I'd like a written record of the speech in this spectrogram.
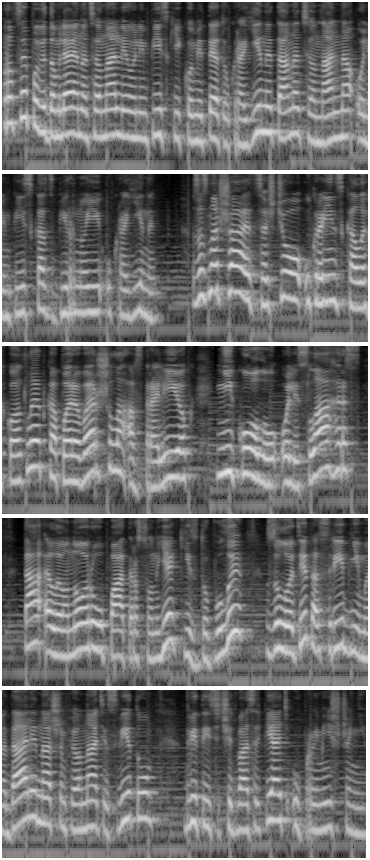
Про це повідомляє Національний олімпійський комітет України та Національна олімпійська збірної України. Зазначається, що українська легкоатлетка перевершила австралійок Ніколу Оліслагерс та Елеонору Патерсон, які здобули золоті та срібні медалі на чемпіонаті світу 2025 у приміщенні.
